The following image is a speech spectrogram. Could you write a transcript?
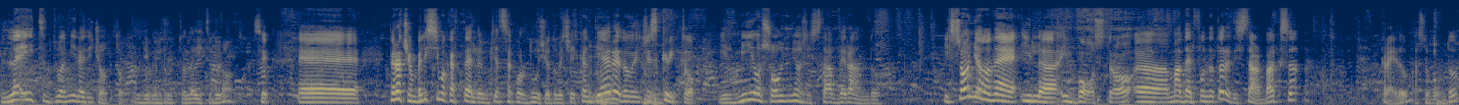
late 2018. Oddio che brutto, late 2000. Sì. Eh, però c'è un bellissimo cartello in piazza Corduccio dove c'è il cantiere dove c'è scritto Il mio sogno si sta avverando. Il sogno non è il, il vostro, eh, ma del fondatore di Starbucks, credo a sto punto,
